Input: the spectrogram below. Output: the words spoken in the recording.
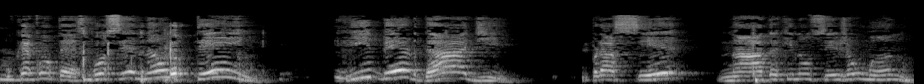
o que acontece? Você não tem liberdade para ser nada que não seja humano.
